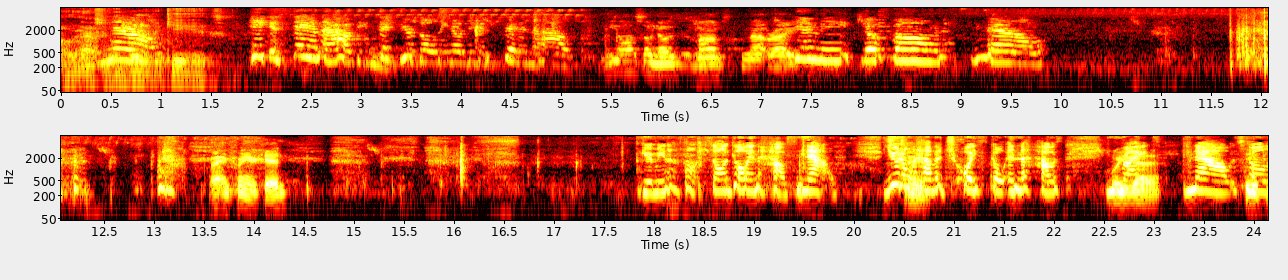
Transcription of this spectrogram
Oh, now she gonna Now. the kids. He can stay in the house. He's six years old. He knows he can sit in the house. He also knows his mom's not right. Give me the phone now. Right in front of your kid. Give me the phone. So go in the house now. You don't have a choice. Go in the house Where right got it? now, See, if you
